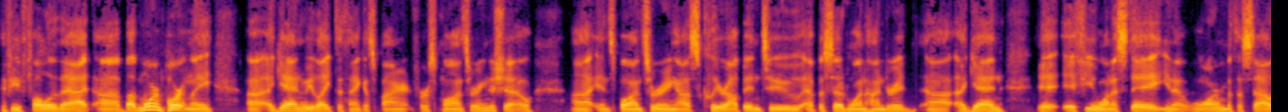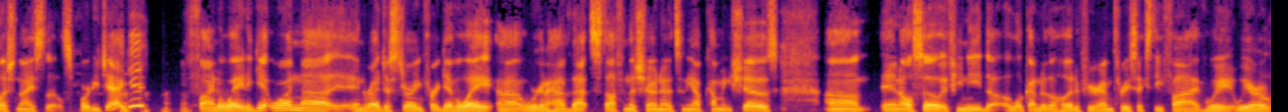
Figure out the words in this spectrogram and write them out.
if you follow that. Uh, but more importantly, uh, again, we like to thank Aspirant for sponsoring the show uh, in sponsoring us clear up into episode 100. Uh, again, if you want to stay, you know, warm with a stylish, nice little sporty jacket, find a way to get one uh, in registering for a giveaway. Uh, we're going to have that stuff in the show notes in the upcoming shows. Um, and also, if you need a look under the hood, if you're M365, we we are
